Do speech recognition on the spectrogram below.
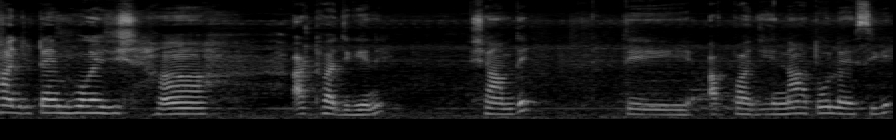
ਹਾਂਜੀ ਟਾਈਮ ਹੋ ਗਿਆ ਜੀ 8 ਵੱਜ ਗਏ ਨੇ ਸ਼ਾਮ ਦੇ। ਤੇ ਆਪਾਂ ਜੀ ਨਹਾ ਧੋ ਲਏ ਸੀਗੇ।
